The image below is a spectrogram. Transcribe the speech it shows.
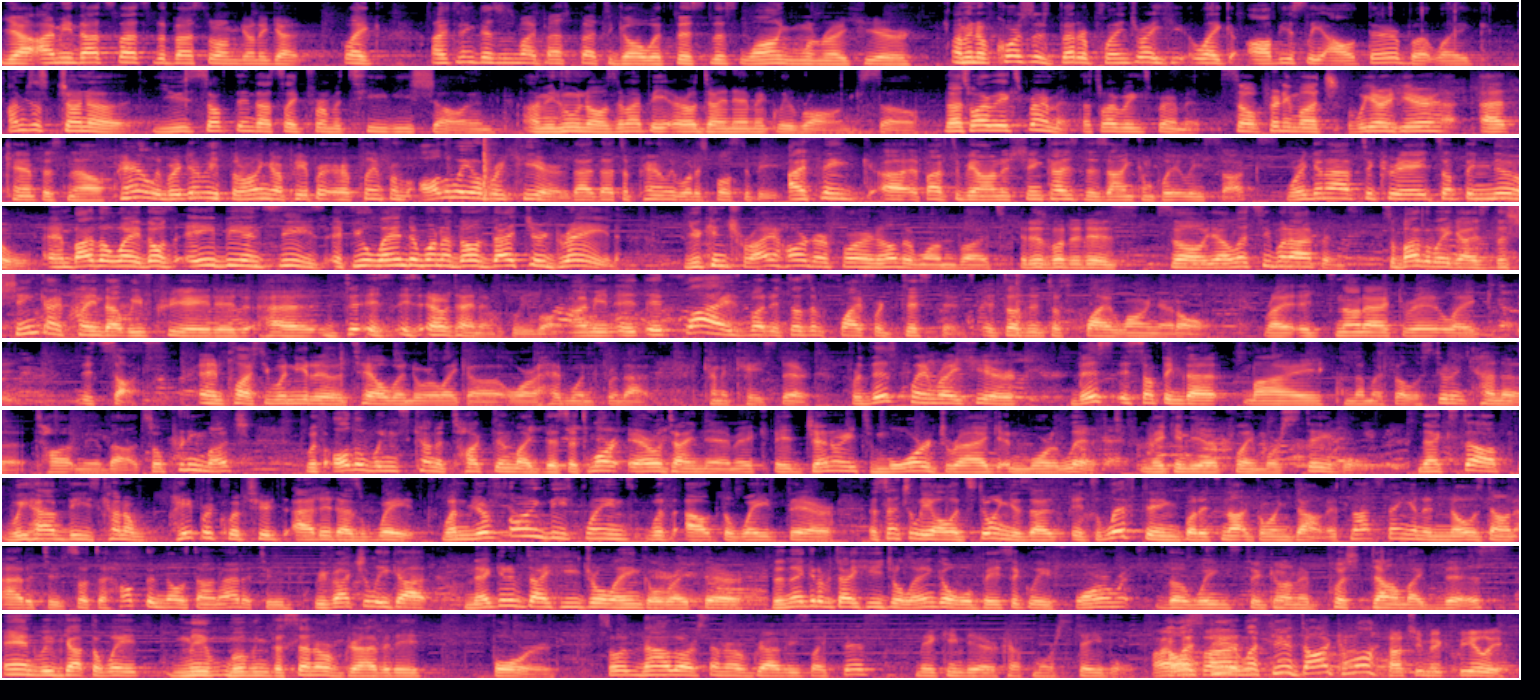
Yeah, I mean, that's, that's the best throw I'm gonna get. Like, I think this is my best bet to go with this, this long one right here. I mean, of course, there's better planes right here, like obviously out there, but like, I'm just trying to use something that's like from a TV show. And I mean, who knows? It might be aerodynamically wrong. So that's why we experiment. That's why we experiment. So pretty much we are here at campus now. Apparently we're to be throwing our paper airplane from all the way over here. That, that's apparently what it's supposed to be. I think uh, if I have to be honest, Shinkai's design completely sucks. We're to have to create something new. And by the way, those A, B, and C's, if you land in one of those, that's your grade. You can try harder for another one, but it is what it is. So yeah, let's see what happens. So by the way, guys, the Shinkai plane that we've created has, is, is, aerodynamically wrong. I mean, it, it flies, but it doesn't fly for distance. It doesn't just fly long at all, right? It's not accurate, like, it, it sucks. And plus, you would need a tailwind or like a, or a headwind for that kind of case there. For this plane right here, this is something that my that my fellow student kind of taught me about. So pretty much with all the wings kind of tucked in like this, it's more aerodynamic. It generates more drag and more lift, making the airplane more stable. Next up, we have these kind of paper clips here added as weight. When you're flying these planes without the weight there, essentially all it's doing is that it's lifting, but it's not going down. It's not staying in a nose down attitude. So to help the nose down attitude, we've actually got negative dihedral angle right there. The negative dihedral angle will basically form the wings to kind of push down like this. And we've got the weight moving the center of gravity forward. So now our center of gravity is like this, making the aircraft more stable. All right, Call let's see it. Let's see it, dog. Come on. Touchy McFeely.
